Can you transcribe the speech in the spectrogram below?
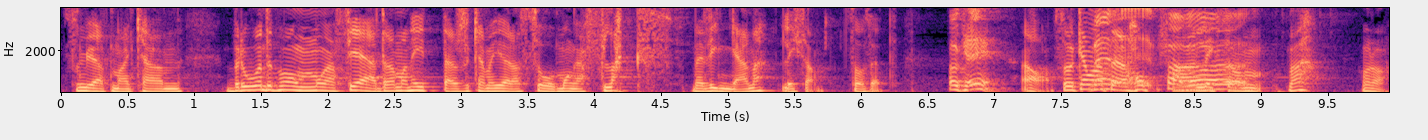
som gör att man kan, beroende på hur många fjädrar man hittar, så kan man göra så många flax med vingarna. Liksom, så sätt. Okej. Ja, så då kan man Men, säga hoppa fan vad- liksom... Va? Vadå?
